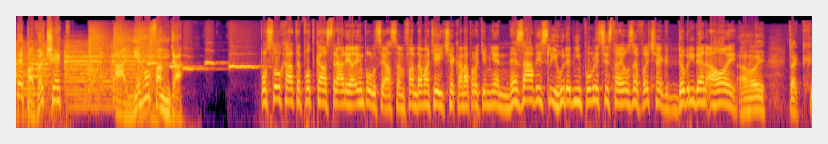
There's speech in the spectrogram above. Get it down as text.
Pepa Vlček a jeho fanda. Posloucháte podcast Rádia Impuls, já jsem Fanda Matějček a naproti mě nezávislý hudební publicista Josef Vlček. Dobrý den, ahoj. Ahoj, tak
